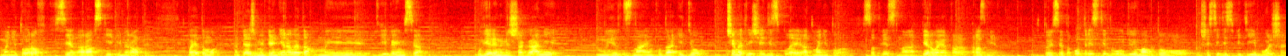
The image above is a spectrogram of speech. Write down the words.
мониторов все Арабские Эмираты. Поэтому, опять же, мы пионеры в этом, мы двигаемся уверенными шагами, мы знаем, куда идем. Чем отличие дисплея от монитора? Соответственно, первое это размер. То есть это от 32 дюймов до 65 и больше.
